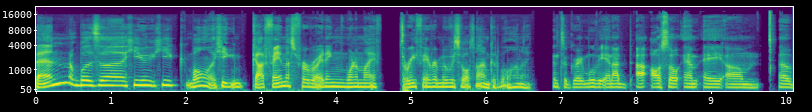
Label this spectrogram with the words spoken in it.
Ben was uh he he well he got famous for writing one of my three favorite movies of all time, Good Will Hunting. It's a great movie, and I I also am a um a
